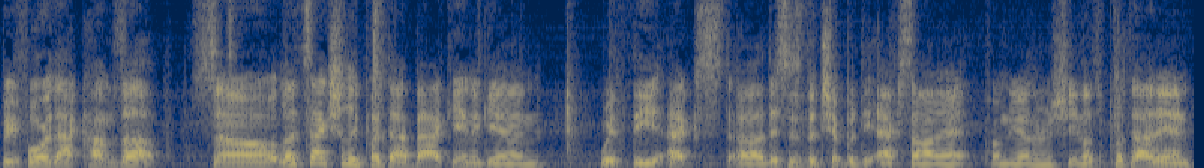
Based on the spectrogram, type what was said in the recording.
before that comes up. So let's actually put that back in again with the X, uh, this is the chip with the X on it from the other machine. Let's put that in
